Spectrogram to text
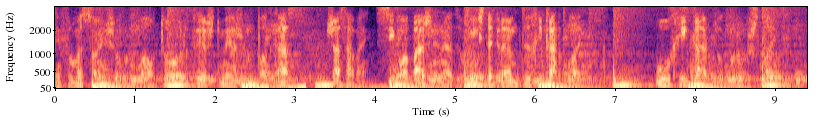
informações sobre o autor deste mesmo podcast, já sabem, sigam a página do Instagram de Ricardo Leite. O Ricardo Cruz Leite.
